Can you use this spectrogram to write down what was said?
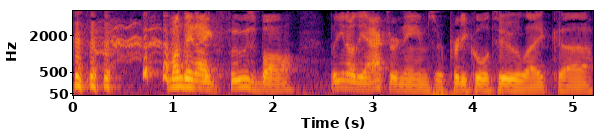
Monday Night Foosball. But you know the actor names are pretty cool too. Like uh,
